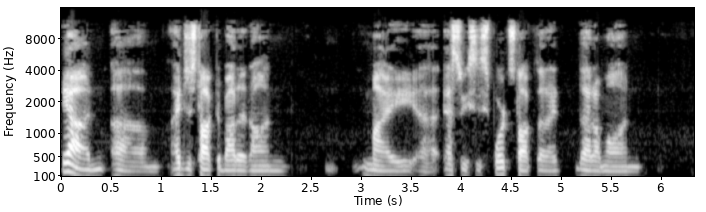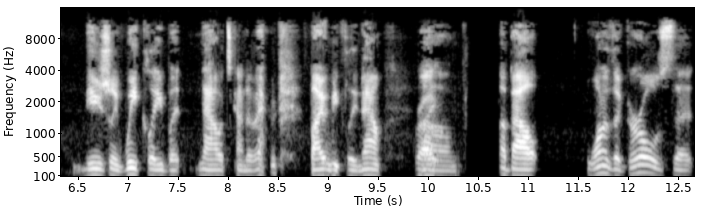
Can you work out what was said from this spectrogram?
Yeah, and um, I just talked about it on my uh, SVC Sports Talk that I that I'm on, usually weekly, but now it's kind of bi-weekly now. right Um, about one of the girls that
